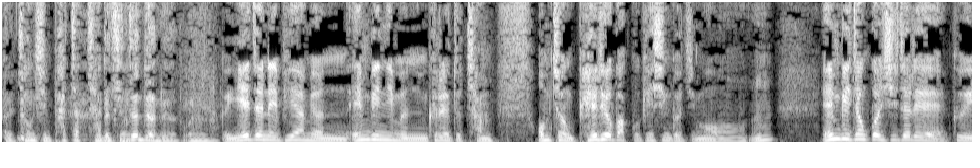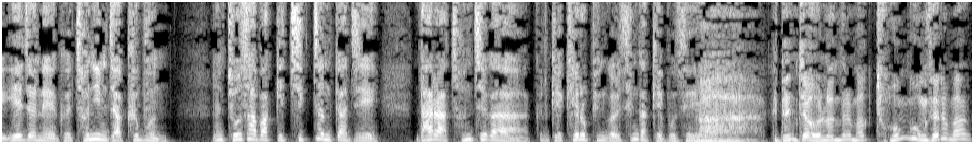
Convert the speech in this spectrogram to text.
그 정신 바짝 나 차리세요. 진짜인 줄 안 돼 갖고. 응. 그 예전에 비하면 MB님은 그래도 참 엄청 배려받고 계신 거지 뭐. 응? MB 정권 시절에 그 예전에 그 전임자 그분 응? 조사받기 직전까지 나라 전체가 그렇게 괴롭힌 걸 생각해 보세요. 아, 그땐 진짜 언론들 막 좋은 공세를 막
